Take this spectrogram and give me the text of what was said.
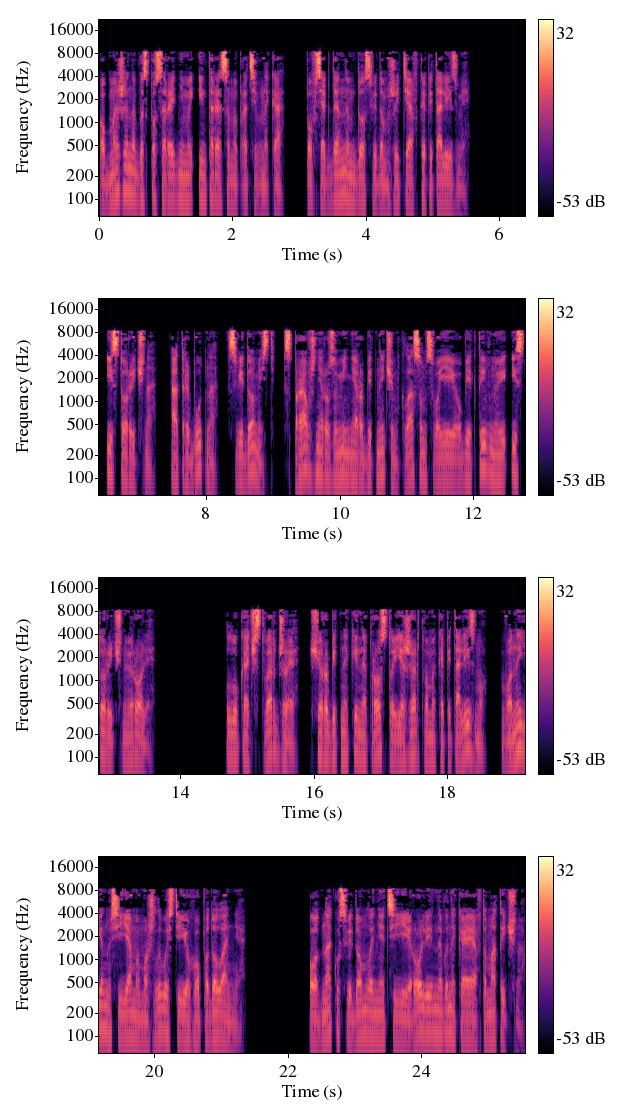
обмежена безпосередніми інтересами працівника, повсякденним досвідом життя в капіталізмі. Історична, атрибутна свідомість, справжнє розуміння робітничим класом своєї об'єктивної історичної ролі. Лукач стверджує, що робітники не просто є жертвами капіталізму, вони є носіями можливості його подолання. Однак усвідомлення цієї ролі не виникає автоматично.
